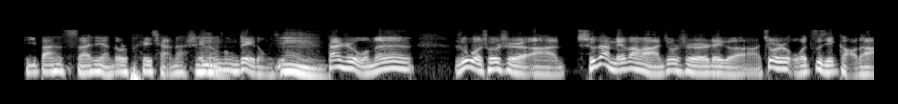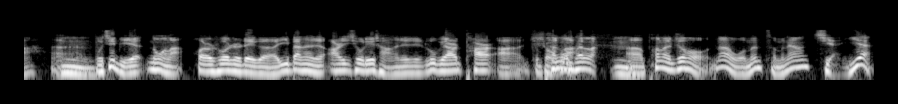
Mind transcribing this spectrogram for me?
一般四 S 店都是赔钱的，谁能弄这东西？嗯，但是我们如果说是啊，实在没办法，就是这个就是我自己搞的，嗯，补漆笔弄了，或者说是这个一般的二级修理厂的这路边摊儿啊，就喷了喷了啊，喷了之后，那我们怎么样检验？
